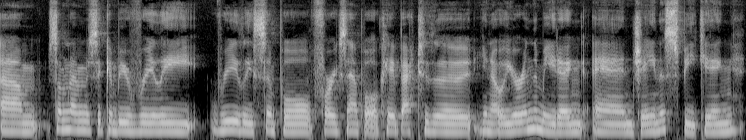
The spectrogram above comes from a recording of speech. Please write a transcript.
Um, sometimes it can be really really simple. For example okay back to the you know you're in the meeting and jane is speaking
